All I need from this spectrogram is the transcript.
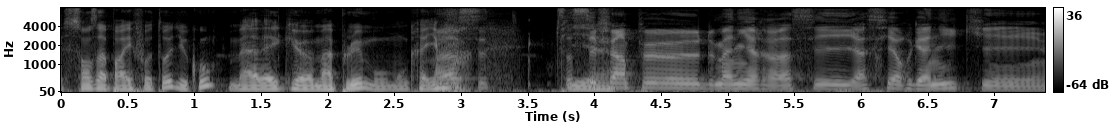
sans appareil photo, du coup, mais avec euh, ma plume ou mon crayon? Ah, ça s'est euh, fait un peu de manière assez, assez organique et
